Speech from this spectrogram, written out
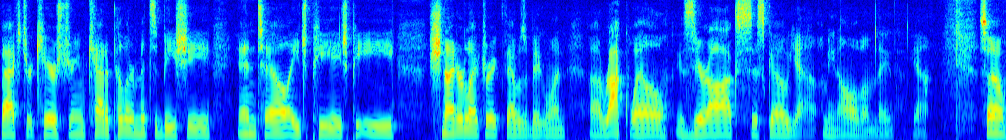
Baxter, Carestream, Caterpillar, Mitsubishi, Intel, HP, HPE, Schneider Electric. That was a big one. Uh, Rockwell, Xerox, Cisco. Yeah, I mean all of them. They yeah. So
